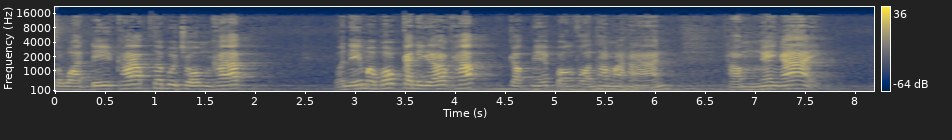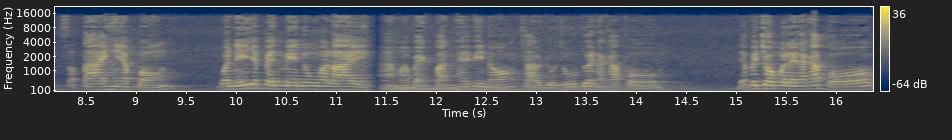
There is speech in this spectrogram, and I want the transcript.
สวัสดีครับท่านผู้ชมครับ วันนี้มาพบกันอีกแล้วครับ กับเฮียป๋องสอนทำอาหารทำง่ายๆ สไตล์เฮียป๋อง วันนี้จะเป็นเมนูอะไรมาแบ่งปันให้พี่น้องชาว YouTube ด้วยนะครับผม เดี๋ยวไปชมกันเลยนะครับผม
